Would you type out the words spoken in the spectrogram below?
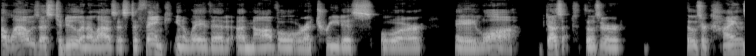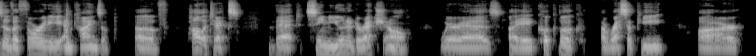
allows us to do and allows us to think in a way that a novel or a treatise or a law doesn't. Those are those are kinds of authority and kinds of, of politics that seem unidirectional, whereas a cookbook, a recipe are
